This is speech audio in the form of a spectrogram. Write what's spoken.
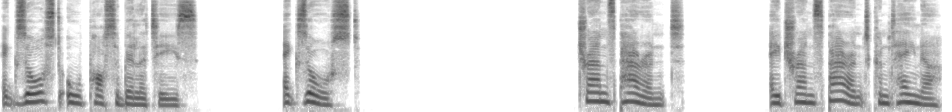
Exhaust all possibilities. Exhaust. Transparent. A transparent container.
